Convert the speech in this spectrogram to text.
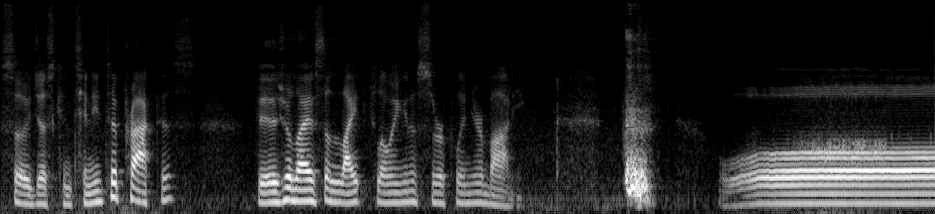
So just continue to practice. Visualize the light flowing in a circle in your body. Now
